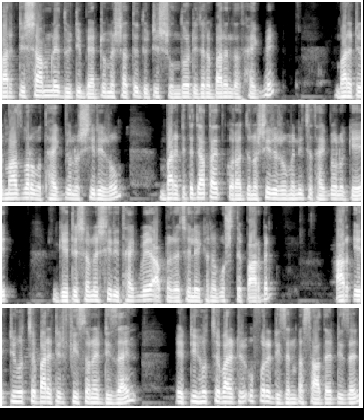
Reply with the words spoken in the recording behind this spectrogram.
বাড়িটির সামনে দুইটি বেডরুমের সাথে দুইটি সুন্দর ডিজাইনের বারান্দা থাকবে। বাড়িটির মাঝ বরাবর থাকবে হলো সিঁড়ি রুম বাড়িটিতে যাতায়াত করার জন্য সিঁড়ি রুমের নিচে থাকবে হলো গেট গেটের সামনে সিঁড়ি থাকবে, আপনারা ছেলে এখানে বসতে পারবেন। আর এটি হচ্ছে বাড়িটির পিছনের ডিজাইন এটি হচ্ছে বাড়িটির উপরের ডিজাইন বা সাদের ডিজাইন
